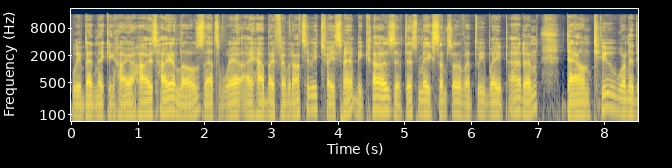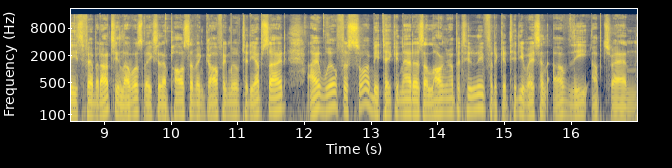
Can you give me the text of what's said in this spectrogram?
We've been making higher highs, higher lows. That's where I have my Fibonacci retracement because if this makes some sort of a three-way pattern down to one of these Fibonacci levels, makes an impulsive engulfing move to the upside, I will for sure be taking that as a long opportunity for the continuation of the uptrend.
